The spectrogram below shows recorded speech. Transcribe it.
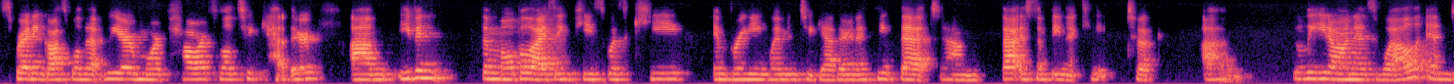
spreading gospel that we are more powerful together. Um, even the mobilizing piece was key in bringing women together, and I think that um, that is something that Kate took um, lead on as well, and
